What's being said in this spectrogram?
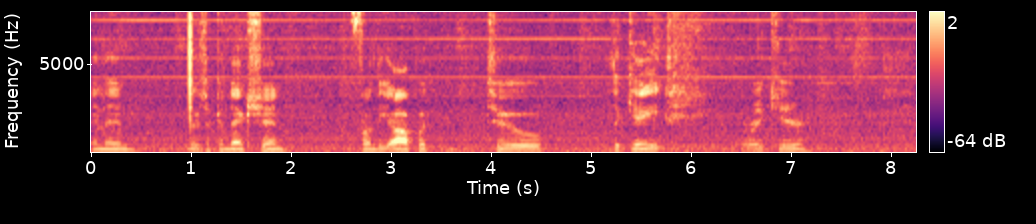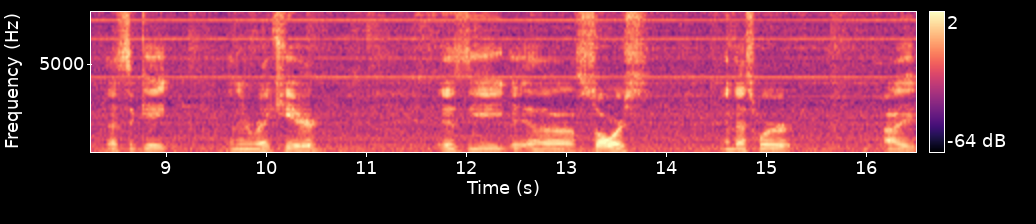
and then there's a connection from the output to the gate right here. That's the gate. And then right here is the uh, source and that's where I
